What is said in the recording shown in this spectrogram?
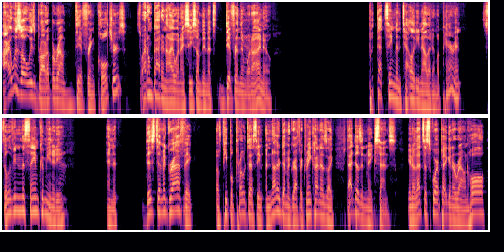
I was always brought up around different cultures, so I don't bat an eye when I see something that's different than what I know. Put that same mentality now that I'm a parent, still living in the same community, Yeah. and it- this demographic of people protesting another demographic me kind of is like that doesn't make sense. You know, that's a square peg in a round hole.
